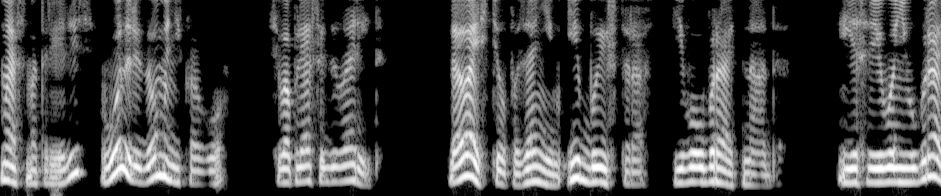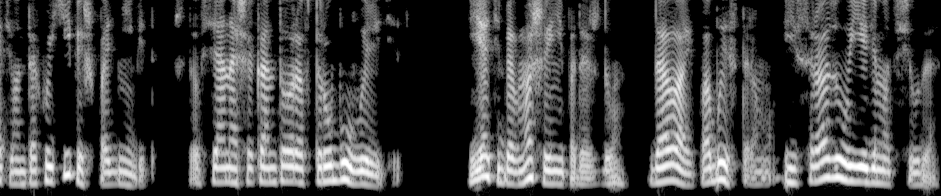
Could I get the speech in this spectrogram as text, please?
Мы осмотрелись, возле дома никого. Севопляс и говорит. Давай, Степа, за ним, и быстро. Его убрать надо. Если его не убрать, он такой кипиш поднимет, что вся наша контора в трубу вылетит. Я тебя в машине подожду. Давай, по-быстрому, и сразу уедем отсюда.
